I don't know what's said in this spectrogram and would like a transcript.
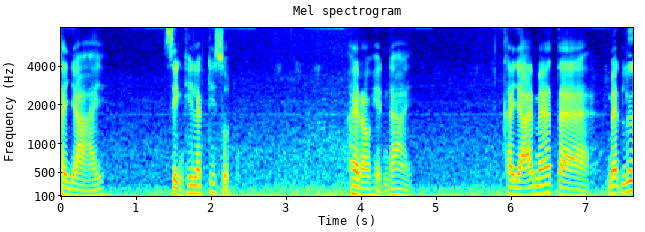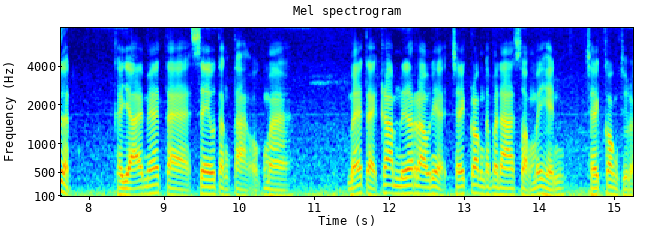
ขยาย สิ่งที่เล็กที่สุด ให้เราเห็นได้ ขยายแม้แต่เม็ดเลือด ขยายแม้แต่เซลล์ต่างๆออกมา แม้แต่กล้ามเนื้อเราเนี่ยใช้กล้องธรรมดาส่องไม่เห็น ใช้กล้องจุล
